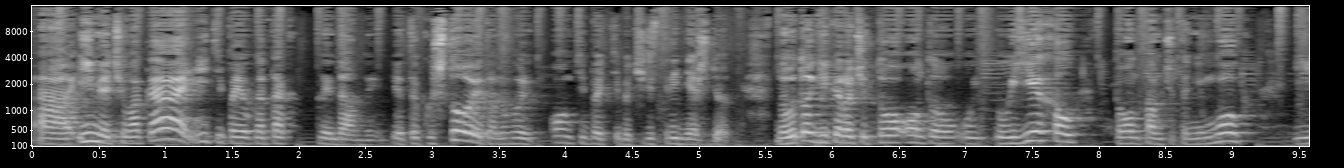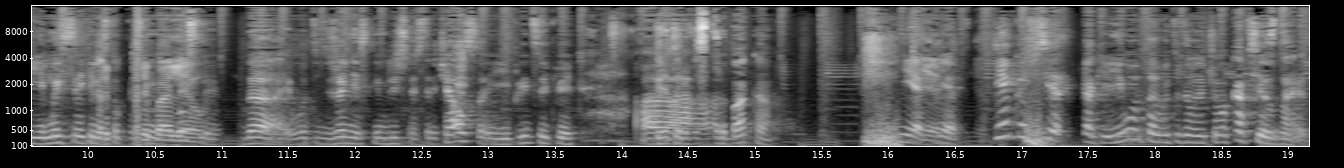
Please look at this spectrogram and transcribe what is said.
а, имя чувака и типа его контактные данные. Я такой, что это? Она говорит, он тебя типа через три дня ждет. Но в итоге, короче, то он то уехал, то он там что-то не мог, и мы встретились только с ним после. Да, и вот Женя с ним лично встречался, и, в принципе... Петр а... Вастербака? Нет, нет, нет. Те, как все, как его вот этого чувака все знают,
